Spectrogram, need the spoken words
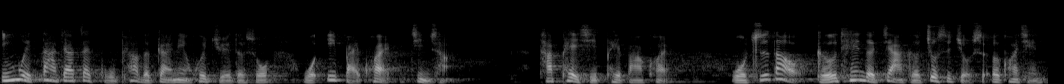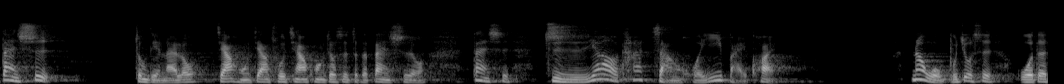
因为大家在股票的概念会觉得说，我一百块进场，它配息配八块，我知道隔天的价格就是九十二块钱，但是重点来喽，加红加粗加框就是这个但是哦，但是只要它涨回一百块，那我不就是我的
